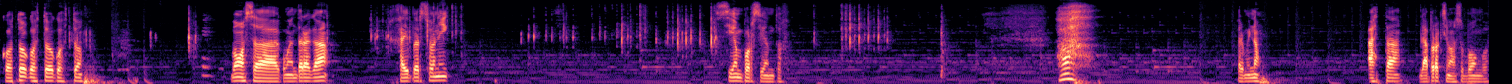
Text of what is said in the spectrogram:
Costó, costó, costó. Vamos a comentar acá. Hypersonic. 100%. Ah. Terminó. Hasta la próxima, supongo.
